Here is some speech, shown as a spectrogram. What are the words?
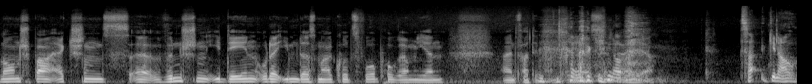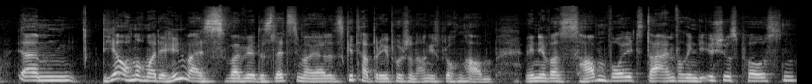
Launchbar Actions wünschen, Ideen oder ihm das mal kurz vorprogrammieren, einfach den Andreas Genau. hinterher. Genau. Ähm, hier auch nochmal der Hinweis, weil wir das letzte Mal ja das GitHub-Repo schon angesprochen haben. Wenn ihr was haben wollt, da einfach in die Issues posten.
